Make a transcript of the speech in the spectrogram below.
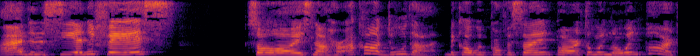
I didn't see any face. So it's not her. I can't do that because we prophesy in part and we know in part.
